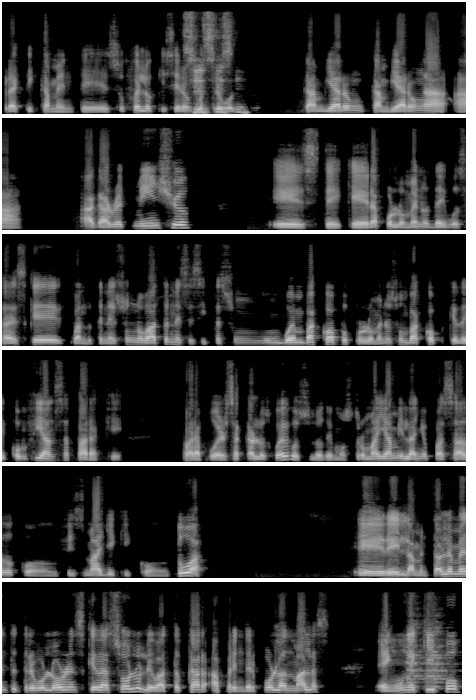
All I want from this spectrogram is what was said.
Prácticamente, eso fue lo que hicieron con. Cambiaron, cambiaron a, a, a Garrett Minshew, este, que era por lo menos, Dave, vos sabes que cuando tenés un novato necesitas un, un, buen backup o por lo menos un backup que dé confianza para que, para poder sacar los juegos. Lo demostró Miami el año pasado con Fitzmagic y con Tua. Eh, lamentablemente Trevor Lawrence queda solo, le va a tocar aprender por las malas en un equipo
